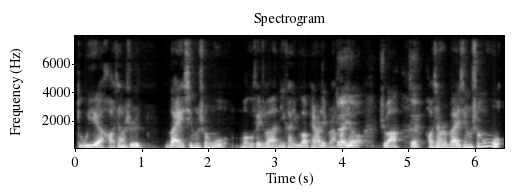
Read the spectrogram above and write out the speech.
毒液好像是外星生物，某个飞船，你看预告片里边好像对有是吧？对，好像是外星生物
